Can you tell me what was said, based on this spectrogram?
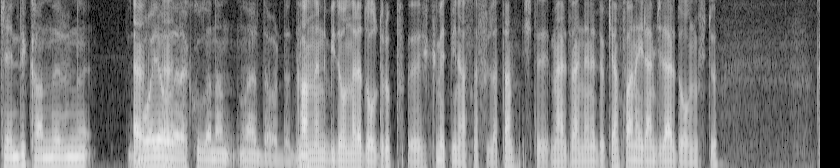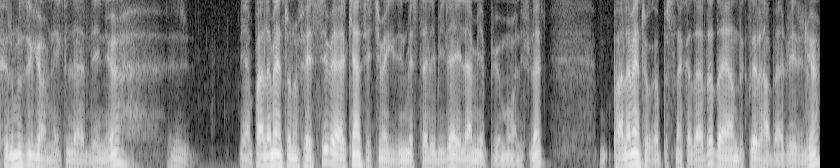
kendi kanlarını Evet, boya evet. olarak kullananlar da orada değil mi? Kanlarını bidonlara doldurup e, hükümet binasına fırlatan, işte merdivenlerine döken fan eylemciler de olmuştu. Kırmızı gömlekliler deniyor. Ee, Yani parlamentonun fesli ve erken seçime gidilmesi talebiyle eylem yapıyor muhalifler. Parlamento kapısına kadar da dayandıkları haber veriliyor.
